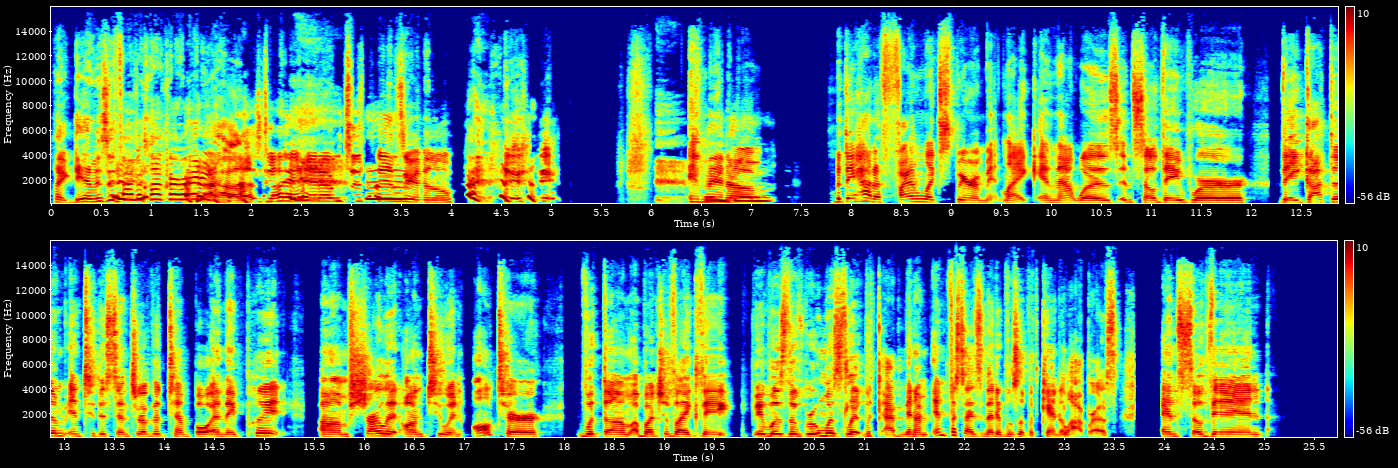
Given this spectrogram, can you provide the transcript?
like, damn, is it five o'clock already? Oh, let's go ahead and head over to the room. and then um but they had a final experiment like and that was and so they were they got them into the center of the temple and they put um charlotte onto an altar with um a bunch of like they it was the room was lit with and i'm emphasizing that it was lit with candelabras and so then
